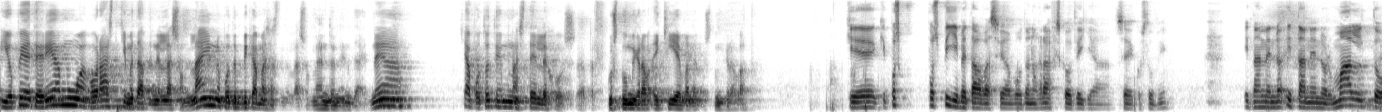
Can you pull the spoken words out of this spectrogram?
η οποία εταιρεία μου αγοράστηκε μετά από την Ελλάς Online, οπότε μπήκα μέσα στην Ελλάς Online το 1999 και από τότε ήμουν στέλεχος. ε, Κουστούμι, γραβά- εκεί έβαλα κουστούμι γραβάτα. Και, και πώς, πώς πήγε η μετάβαση από το να γράφεις κωδίκια σε κοστούμι. Ήταν, ήταν normal το...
